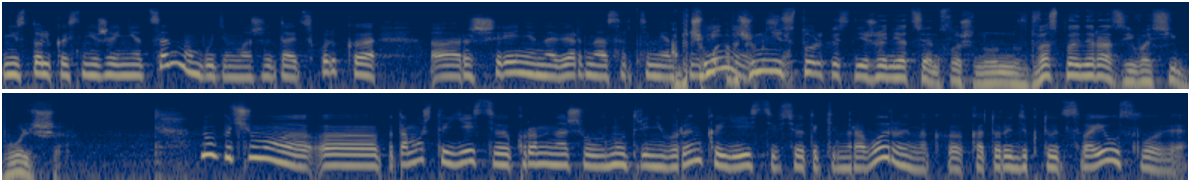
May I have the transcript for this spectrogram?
не столько снижение цен мы будем ожидать, сколько э, расширение, наверное, ассортимента. А почему, а почему не столько снижение цен? Слушай, ну в два с половиной раза Иваси больше. Ну, почему? Э, потому что есть, кроме нашего внутреннего рынка, есть и все-таки мировой рынок, э, который диктует свои условия.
